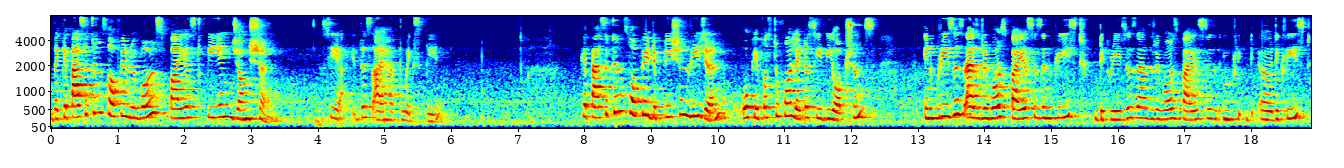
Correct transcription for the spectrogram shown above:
the capacitance of a reverse biased PN junction. See this I have to explain. Capacitance of a depletion region okay first of all let us see the options. Increases as reverse bias is increased decreases as reverse bias is uh, decreased.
